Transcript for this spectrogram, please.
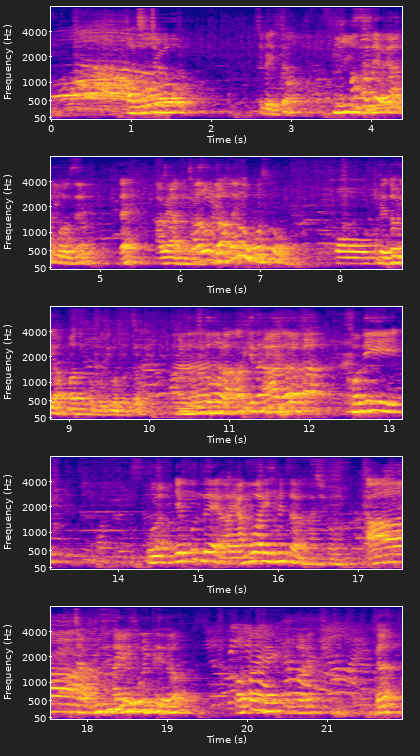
아 진짜요? 집에 있어요. 이 아, 근데 왜 안 입었어요? 네? 아 왜안잘 어울리는데? 나 하나도 못 봤어. 어 계절이 안 맞아서 못 입었었죠. 그래도 운동을 안 하긴 아. 나 건이 옷 예쁜데 아 양말이 살짝 아쉬워. 아. 자 무슨 색이 알겠습니다. 포인트예요? 어떤 색 멤버는? 난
